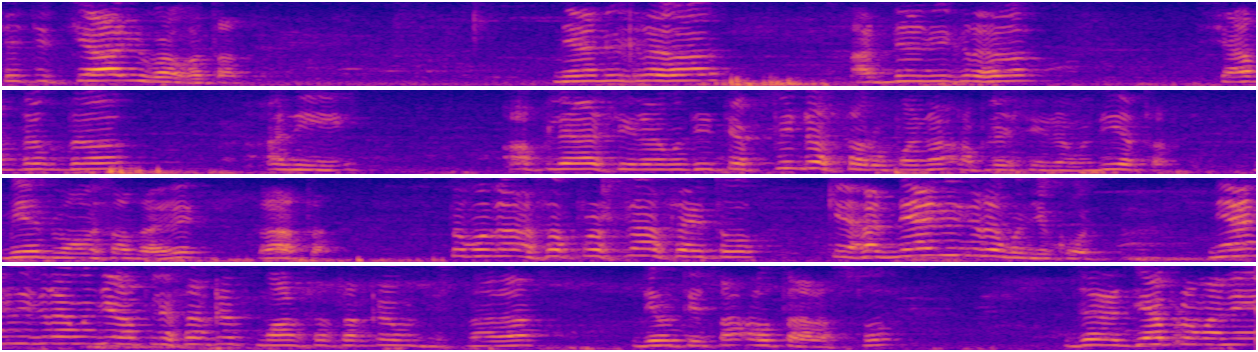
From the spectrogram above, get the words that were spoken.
त्याचे चार विभाग होतात. ज्ञानविग्रह अज्ञानविग्रह शाब्दग्ध आणि आपल्या शरीरामध्ये त्या पिंडस्थ रूपानं आपल्या शरीरामध्ये येतात. मेद मांसाधारे राहतात. तर मग असा प्रश्न असा येतो की हा ज्ञानविग्रह म्हणजे कोण? ज्ञानविग्रह म्हणजे आपल्यासारखाच माणसासारखा दिसणारा देवतेचा अवतार असतो. ज ज्याप्रमाणे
